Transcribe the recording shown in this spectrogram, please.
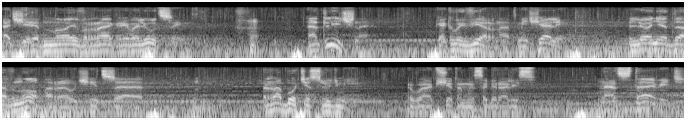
Очередной враг революции. Хм, Отлично. Как вы верно отмечали, Лене давно пора учиться работе с людьми. Вообще-то мы собирались... Отставить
